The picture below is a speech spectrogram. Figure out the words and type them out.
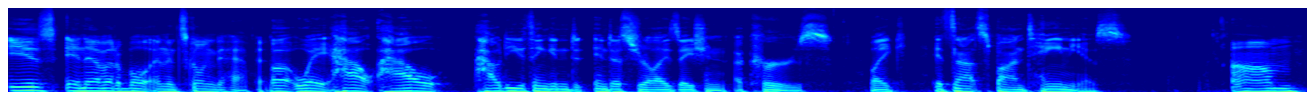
is inevitable and it's going to happen. But wait, how how how do you think ind- industrialization occurs? Like it's not spontaneous. Um,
